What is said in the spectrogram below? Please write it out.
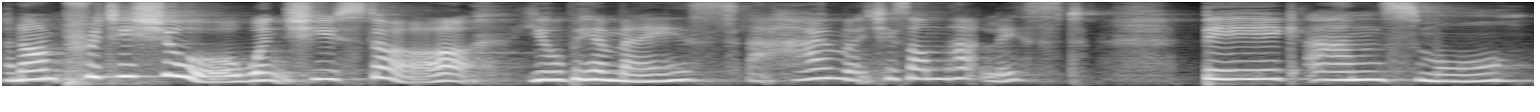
And I'm pretty sure once you start, you'll be amazed at how much is on that list, big and small.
